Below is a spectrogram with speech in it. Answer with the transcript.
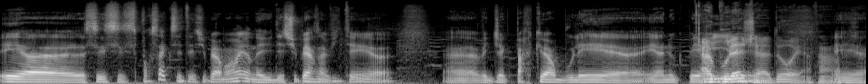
Et euh, c'est- pour ça que c'était super bon. Et on a eu des super invités euh, euh, avec Jack Parker, Boulet euh, et Anouk Perry. Ah, Boulet, Et- j'ai adoré. Enfin, c'est euh,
